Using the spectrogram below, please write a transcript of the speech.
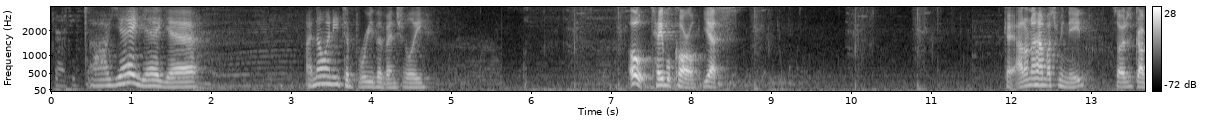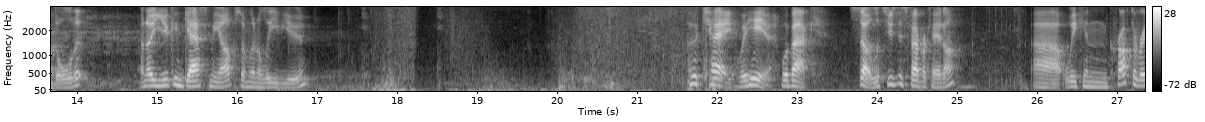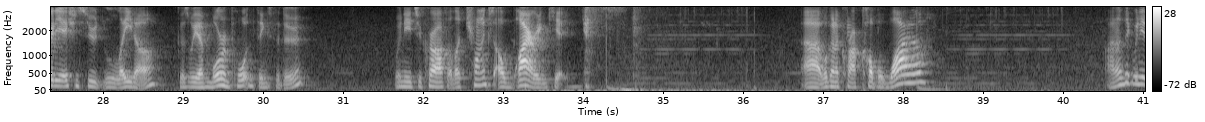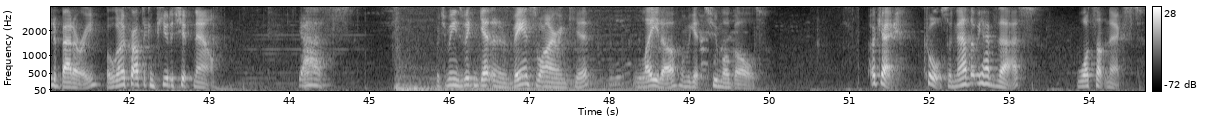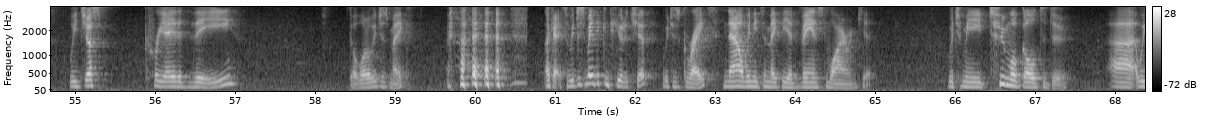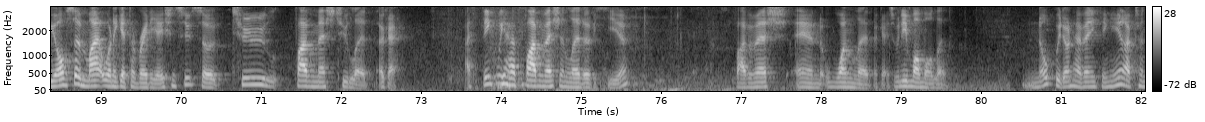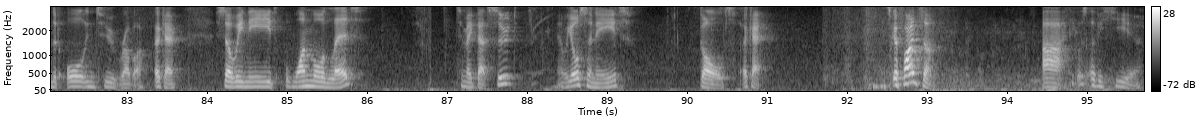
30. Oh, yeah, yeah, yeah. I know I need to breathe eventually. Oh, table coral. Yes. Okay, I don't know how much we need, so I just grabbed all of it. I know you can gas me up, so I'm going to leave you. Okay, we're here. We're back. So, let's use this fabricator. Uh, we can craft a radiation suit later, because we have more important things to do. We need to craft electronics, a wiring kit. Yes! Uh, we're going to craft copper wire. I don't think we need a battery, but we're going to craft a computer chip now. Yes! Which means we can get an advanced wiring kit later when we get two more gold. Okay, cool. So now that we have that, what's up next? We just created the... God, what did we just make? okay, so we just made the computer chip, which is great. Now we need to make the advanced wiring kit, which we need two more gold to do. Uh, we also might want to get the radiation suit, so two fiber mesh, two lead. Okay. I think we have fiber mesh and lead over here. Fiber mesh and one lead. Okay, so we need one more lead. Nope, we don't have anything here. I've turned it all into rubber. Okay, so we need one more lead to make that suit. And we also need gold. Okay. Let's go find some. Ah, I think it was over here.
